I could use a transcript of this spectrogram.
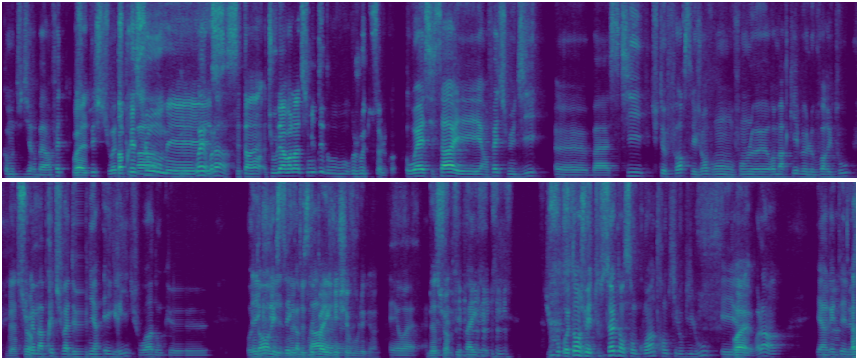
Comment te dire? Bah, en fait, Ouais, tu vois, Pas tu pression, pas- mais Ouais, voilà. c'est un... tu voulais avoir l'intimité de re- rejouer tout seul, quoi. Ouais, c'est ça. Et en fait, je me dis, euh, bah, si tu te forces, les gens vont, vont le remarquer, veulent le voir et tout. Bien Et sûr. même après, tu vas devenir aigri, tu vois. Donc, autant Aigri, rester ne comme ça. tenez pas aigri chez vous, les gars. Et ouais, Bien sûr. pas aigri. Du coup, autant jouer tout seul dans son coin, tranquillou bilou, et Ouais. voilà. hein. Et arrêter le Ah,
